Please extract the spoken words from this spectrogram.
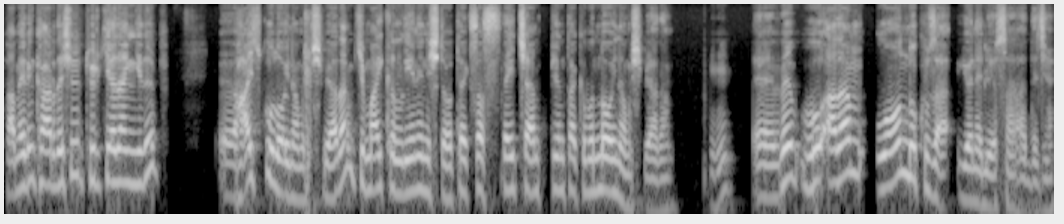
Tamer'in kardeşi Türkiye'den gidip e, high school oynamış bir adam ki Michael Lee'nin işte o Texas State Champion takımında oynamış bir adam. Hı hı. E, ve bu adam U19'a yöneliyor sadece.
